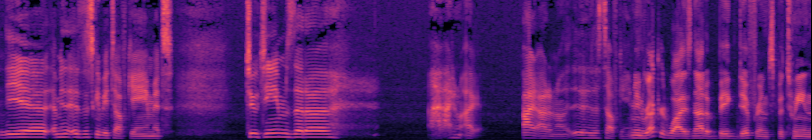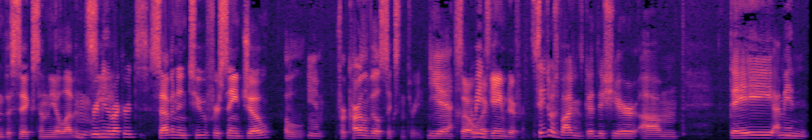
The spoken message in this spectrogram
Yeah, I mean this is gonna be a tough game. It's two teams that uh, I, don't I. I, I don't know. It's a tough game. I mean, record wise, not a big difference between the six and the 11th. Mm, read me the records. Seven and two for St. Joe. Yeah for Carlinville six and three. Yeah, so I mean, a game difference. St. Joseph Ogden's good this year. Um, they, I mean,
